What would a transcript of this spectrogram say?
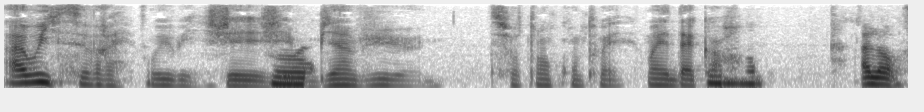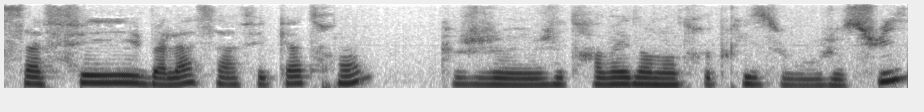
Ah oui, c'est vrai. Oui, oui, j'ai bien vu euh, sur ton compte. Ouais, ouais d'accord. Mhm. Alors, ça fait, bah là, ça a fait quatre ans que je, travaille dans l'entreprise où je suis.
